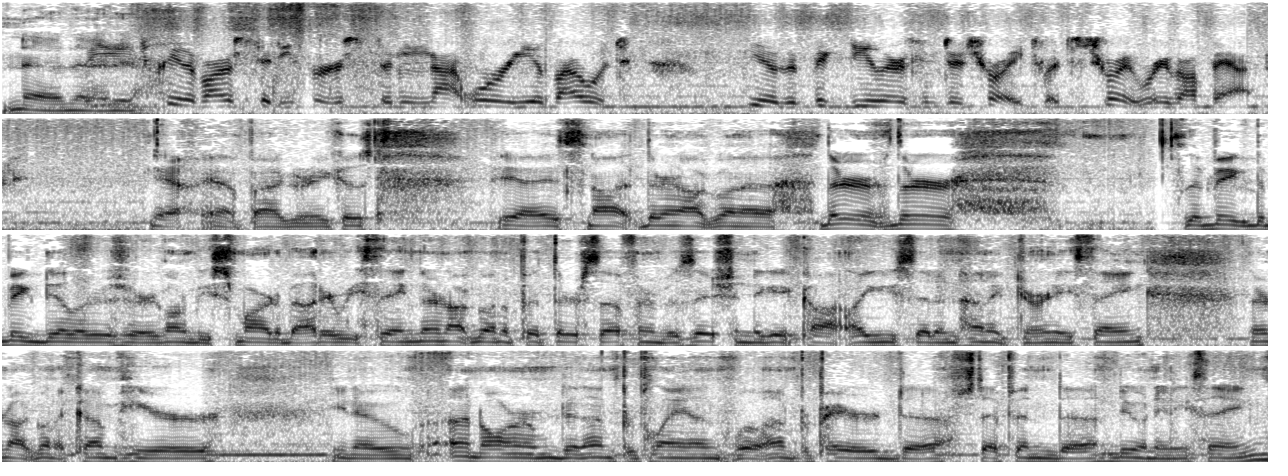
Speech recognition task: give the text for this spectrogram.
No, no, we need to clean up our city first and not worry about, you know, the big dealers in Detroit. Let Detroit worry about that. Yeah, yeah, I agree because yeah, it's not. They're not gonna. They're they're the big the big dealers are going to be smart about everything. They're not going to put their stuff in a position to get caught, like you said in Huntington or anything. They're not going to come here, you know, unarmed and unprepared, well, unprepared to step into doing anything.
